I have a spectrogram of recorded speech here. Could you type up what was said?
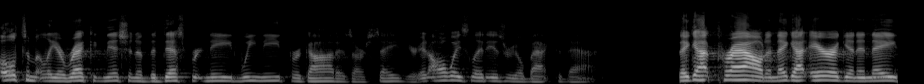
ultimately a recognition of the desperate need we need for God as our Savior. It always led Israel back to that. They got proud and they got arrogant and they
